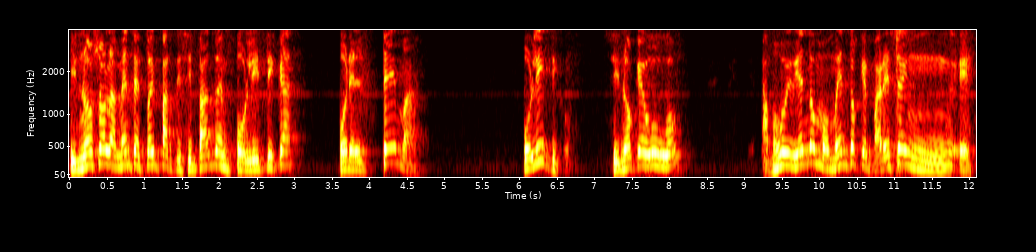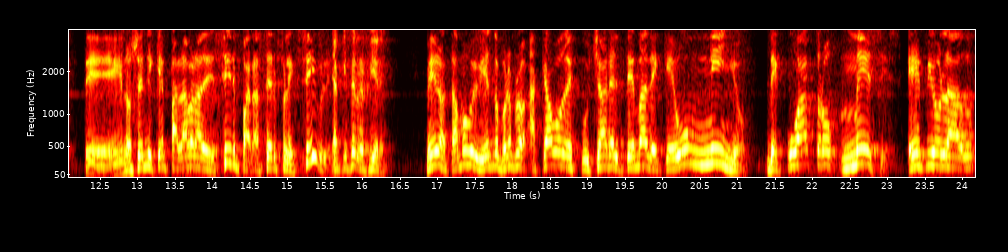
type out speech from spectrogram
Y no solamente estoy participando en política por el tema político, sino que Hugo, estamos viviendo momentos que parecen, este, no sé ni qué palabra decir para ser flexible. ¿A qué se refiere? Mira, estamos viviendo, por ejemplo, acabo de escuchar el tema de que un niño de cuatro meses es violado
